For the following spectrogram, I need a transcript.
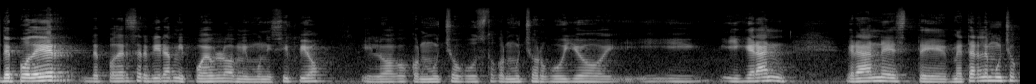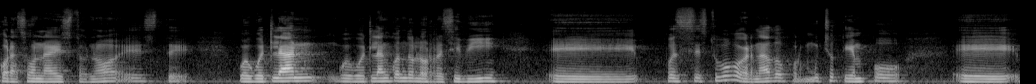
de poder, de poder servir a mi pueblo, a mi municipio, y lo hago con mucho gusto, con mucho orgullo y, gran, gran, este, meterle mucho corazón a esto, ¿no? Este, Huehuetlán, Huehuetlán cuando lo recibí, eh, pues estuvo gobernado por mucho tiempo eh,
